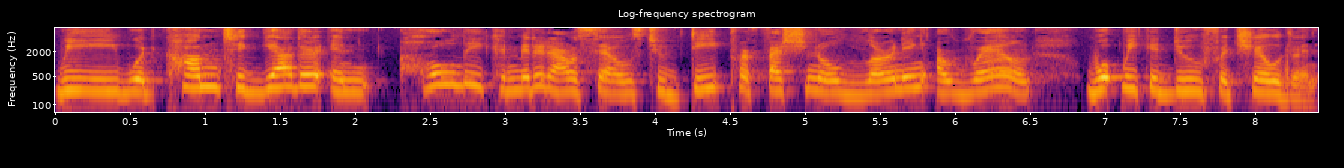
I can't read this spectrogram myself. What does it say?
We would come together and wholly committed ourselves to deep professional learning around what we could do for children.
